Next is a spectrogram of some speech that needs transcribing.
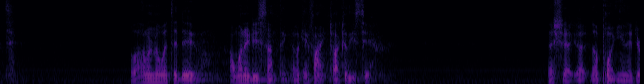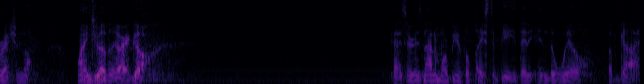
Well, I don't know what to do. I want to do something. Okay, fine. Talk to these two. They'll, show, uh, they'll point you in the direction. They'll wind you up. All right, go. Guys, there is not a more beautiful place to be than in the will of God.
